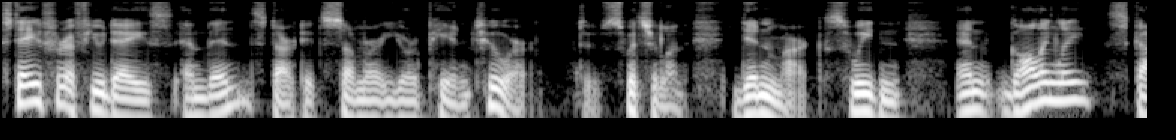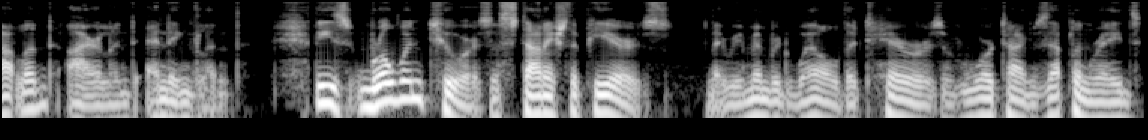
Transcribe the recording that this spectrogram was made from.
stay for a few days, and then start its summer European tour to Switzerland, Denmark, Sweden, and gallingly Scotland, Ireland, and England. These whirlwind tours astonished the peers, they remembered well the terrors of wartime Zeppelin raids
